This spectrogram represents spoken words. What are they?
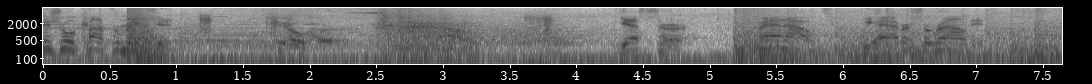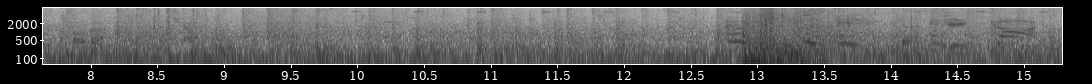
visual confirmation. Kill her. Now. Yes, sir. Fan out. We have her surrounded. Hold up. She's gone!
